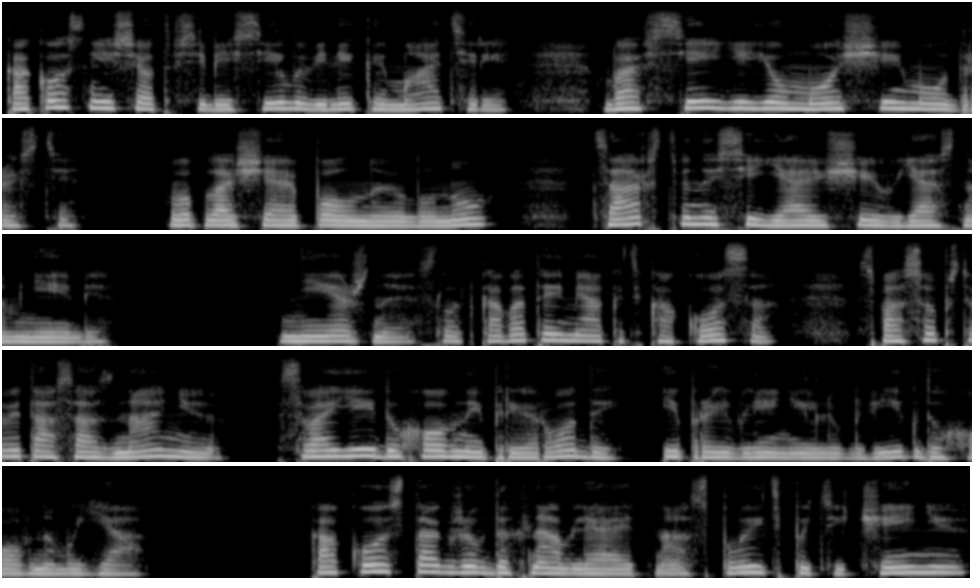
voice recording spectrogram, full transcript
Кокос несет в себе силу Великой Матери во всей ее мощи и мудрости, воплощая полную луну царственно сияющую в ясном небе. Нежная, сладковатая мякоть кокоса способствует осознанию своей духовной природы и проявлению любви к духовному «я». Кокос также вдохновляет нас плыть по течению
